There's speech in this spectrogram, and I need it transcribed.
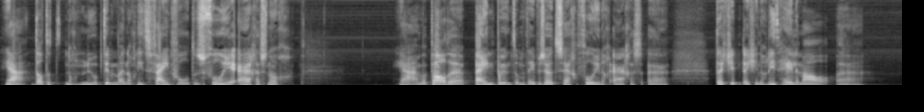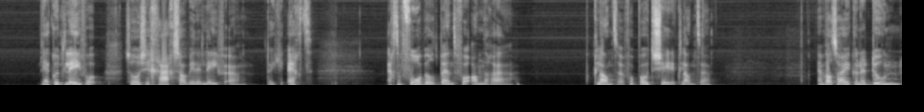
ja, dat het nog nu op dit moment nog niet fijn voelt. Dus voel je ergens nog ja, een bepaalde pijnpunt, om het even zo te zeggen, voel je nog ergens uh, dat, je, dat je nog niet helemaal uh, ja, kunt leven zoals je graag zou willen leven. Dat je echt, echt een voorbeeld bent voor andere klanten, voor potentiële klanten. En wat zou je kunnen doen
